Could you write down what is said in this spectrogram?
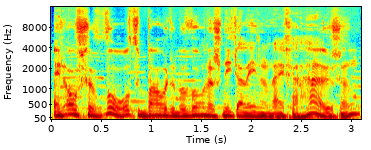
In Oosterwold bouwen de bewoners niet alleen hun eigen huizen,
